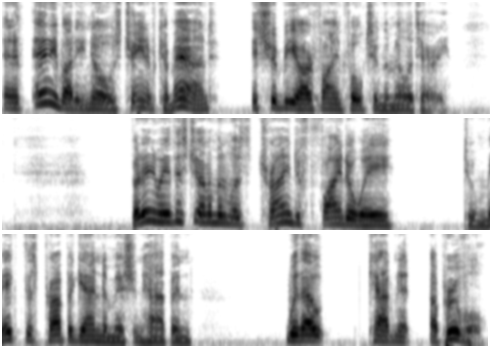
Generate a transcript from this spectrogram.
And if anybody knows chain of command, it should be our fine folks in the military. But anyway, this gentleman was trying to find a way to make this propaganda mission happen without cabinet approval.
